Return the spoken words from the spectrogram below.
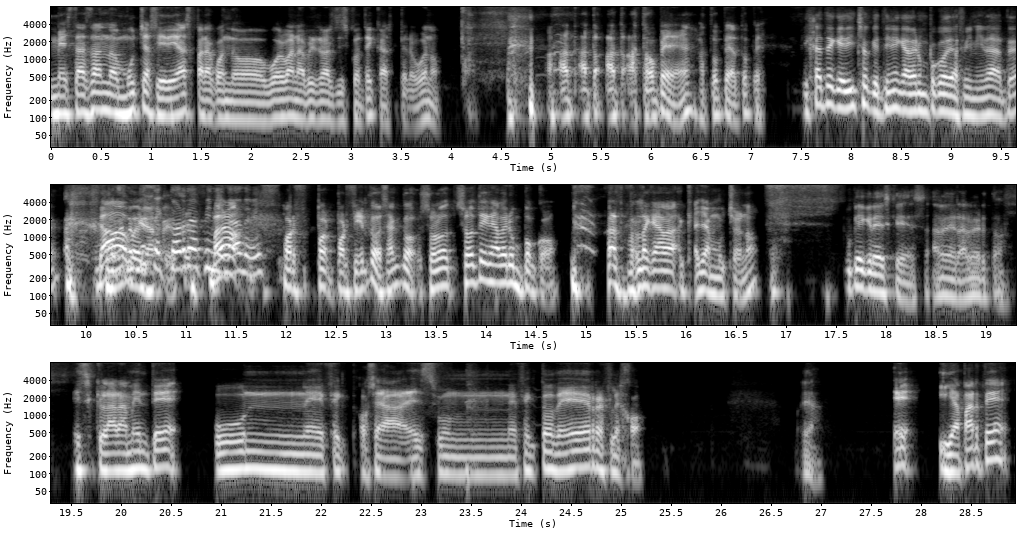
me estás dando muchas ideas para cuando vuelvan a abrir las discotecas, pero bueno. A, a- a- a tope, ¿eh? A tope, a tope. Fíjate que he dicho que tiene que haber un poco de afinidad, ¿eh? No, el pues, sector de afinidades. por, por- por cierto, exacto. Solo, solo tiene que haber un poco. No hace falta que haya mucho, ¿no? ¿Tú qué crees que es? A ver, Alberto. Es claramente un efecto, o sea, es un efecto de reflejo. Eh, y aparte,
